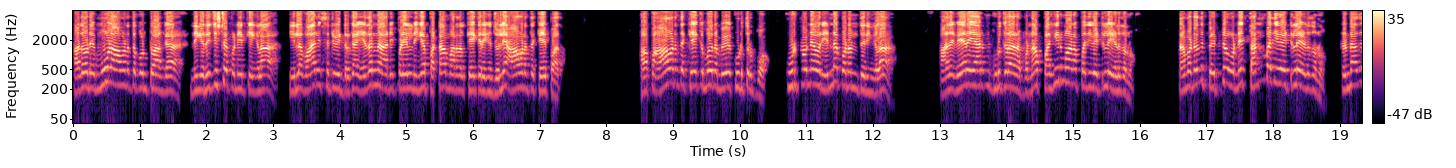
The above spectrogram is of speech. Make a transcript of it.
அதோடைய மூல ஆவணத்தை கொண்டு வாங்க. நீங்க ரிஜிஸ்டர் பண்ணிருக்கீங்களா? இல்ல வாரி சர்டிபிகேட் இருக்கா? எதன அடிப்படையில் நீங்க பட்டா மாறுதல் கேட்கறீங்கன்னு சொல்லி ஆவணத்தை கேட்பாரு அப்ப ஆவணத்தை கேட்கும்போது நம்ம போய் கொடுத்துருப்போம். கொடுத்தோடனே அவர் என்ன பண்ணணும் தெரியுங்களா? அதை வேற யாருக்கும் கொடுக்குறாரு அப்படின்னா பகிர்மான பதிவேட்டுல எழுதணும். நம்மகிட்ட இருந்து பெற்ற உடனே தன் பதிவேட்டுல எழுதணும். ரெண்டாவது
